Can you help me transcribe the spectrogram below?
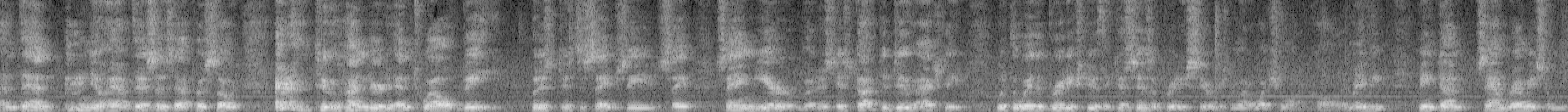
And then you'll have, this is episode 212B. But it's, it's the same, see, same, same year, but it's, it's got to do actually with the way the British do things. This is a British series, no matter what you want to call it. It may be being done, Sam Raimi's from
